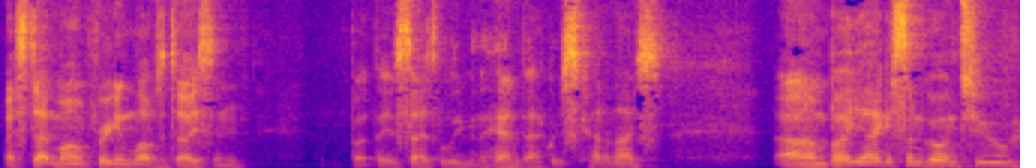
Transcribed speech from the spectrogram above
my stepmom friggin' loves Dyson, but they decided to leave me the hand vac, which is kind of nice. Um, but yeah, I guess I'm going to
